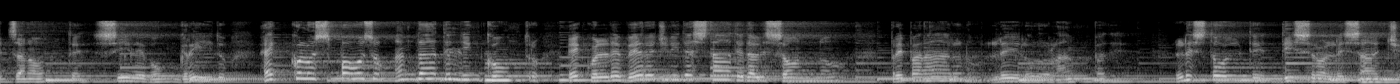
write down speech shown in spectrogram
Mezzanotte si levò un grido, ecco lo sposo, andategli incontro, e quelle vergini destate dal sonno prepararono le loro lampade. Le stolte dissero alle sagge,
